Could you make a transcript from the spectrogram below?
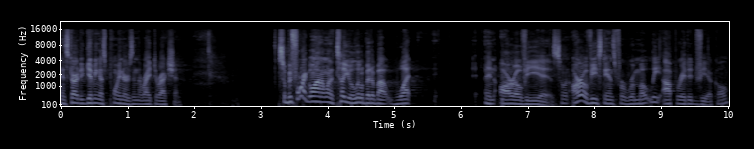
and started giving us pointers in the right direction. So before I go on, I want to tell you a little bit about what an ROV is. So an ROV stands for remotely operated vehicle,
